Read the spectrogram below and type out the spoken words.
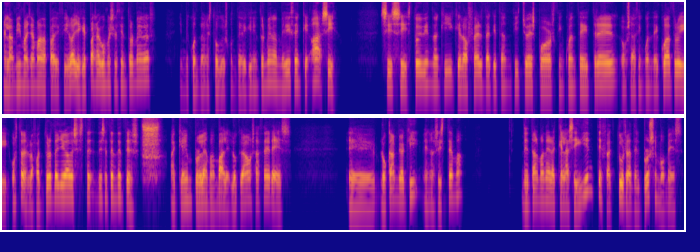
en la misma llamada para decir, oye, ¿qué pasa con mis 600 megas? Y me cuentan esto que os conté de 500 megas, me dicen que, ah, sí, Sí, sí, estoy viendo aquí que la oferta que te han dicho es por 53, o sea, 54 y, ostras, la factura te ha llegado de seste- de 73. Aquí hay un problema, vale, lo que vamos a hacer es, eh, lo cambio aquí en el sistema de tal manera que en la siguiente factura del próximo mes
